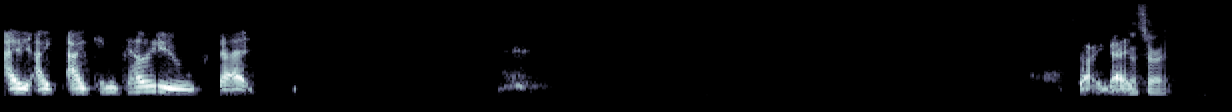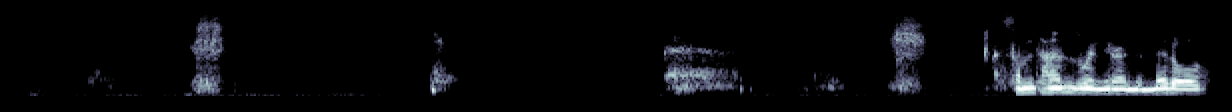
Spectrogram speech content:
I, I I can tell you that. Sorry, guys. That's all right. sometimes when you're in the middle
